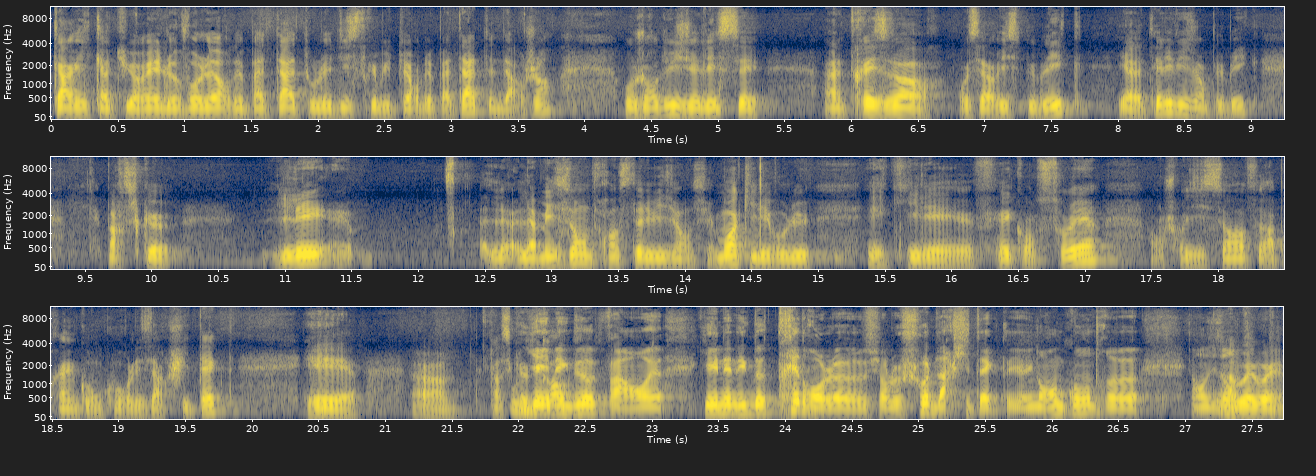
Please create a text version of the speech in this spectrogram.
caricaturé le voleur de patates ou le distributeur de patates d'argent. Aujourd'hui, j'ai laissé un trésor au service public et à la télévision publique parce que les, la maison de France Télévisions. C'est moi qui l'ai voulu et qui l'ai fait construire en choisissant après un concours les architectes. Et euh, parce que il y, a une anecdote, enfin, il y a une anecdote très drôle euh, sur le choix de l'architecte. Il y a une rencontre euh, en disant. Ah, ouais, ouais.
